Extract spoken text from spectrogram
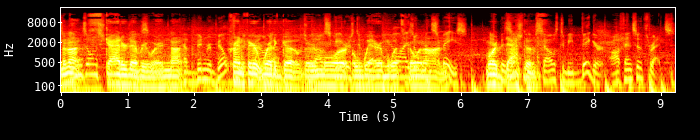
They're not scattered everywhere, not have been rebuilt trying to figure out where to go. They're more aware of what's going on. space More adaptive. themselves to be bigger offensive threats.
